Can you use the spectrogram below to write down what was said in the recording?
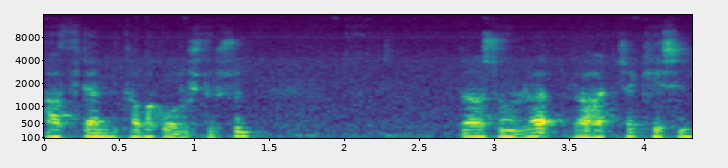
hafiften bir tabaka oluştursun. Daha sonra rahatça kesin.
